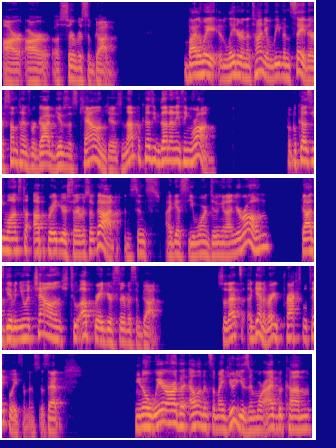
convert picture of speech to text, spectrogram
our our uh, service of God. By the way, later in the Tanya, we'll even say there are sometimes where God gives us challenges, not because you've done anything wrong, but because He wants to upgrade your service of God. And since I guess you weren't doing it on your own, God's given you a challenge to upgrade your service of God. So that's again a very practical takeaway from this: is that you know where are the elements of my Judaism where I've become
